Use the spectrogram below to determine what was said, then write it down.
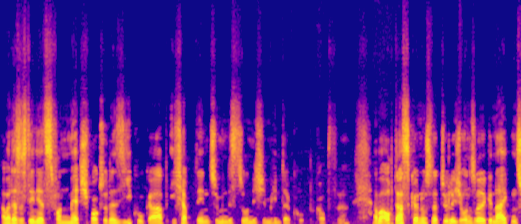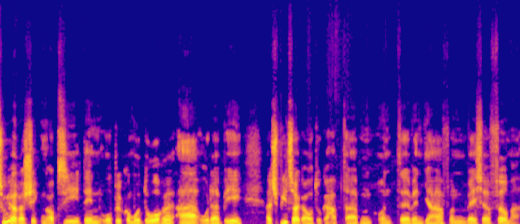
Aber dass es den jetzt von Matchbox oder Siku gab, ich habe den zumindest so nicht im Hinterkopf. Ja. Aber mhm. auch das können uns natürlich unsere geneigten Zuhörer schicken, ob sie den Opel Commodore A oder B als Spielzeugauto gehabt haben und äh, wenn ja, von welcher Firma.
